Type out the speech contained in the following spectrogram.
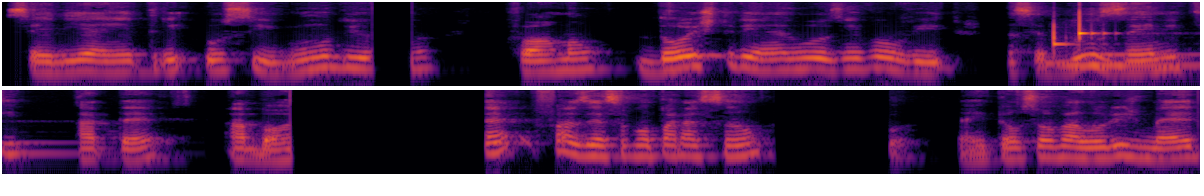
seria entre o segundo e o formam dois triângulos envolvidos, do zênite até a borda. É fazer essa comparação. Né? Então, são valores médios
